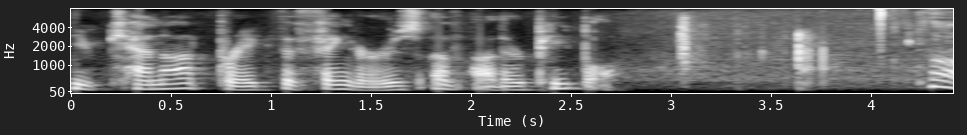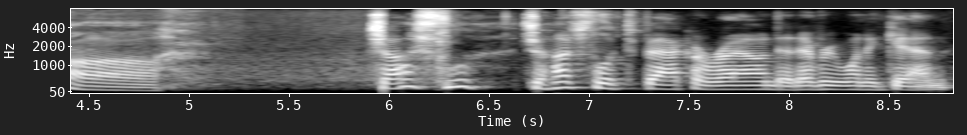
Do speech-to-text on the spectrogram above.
You cannot break the fingers of other people. Ah. Josh, Josh looked back around at everyone again.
